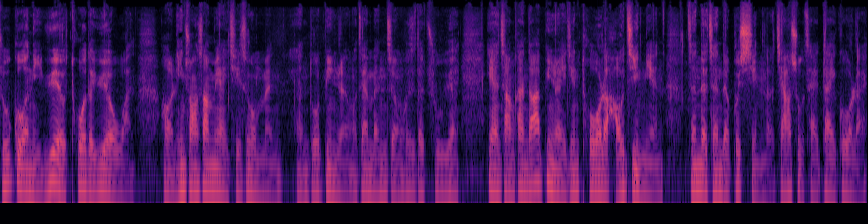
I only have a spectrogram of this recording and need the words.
如果你越拖得越晚，哦，临床上面其实我们很多病人，我在门诊或者在住院也很常看到，病人已经拖了好几年，真的真的不行了，家属才带过来，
